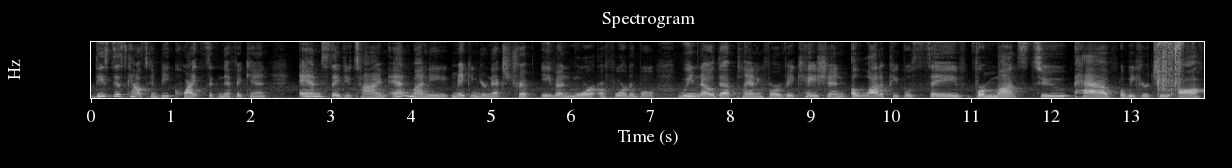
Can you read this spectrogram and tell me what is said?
These discounts can be quite significant and save you time and money, making your next trip even more affordable. We know that planning for a vacation, a lot of people save for months to have a week or two off,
